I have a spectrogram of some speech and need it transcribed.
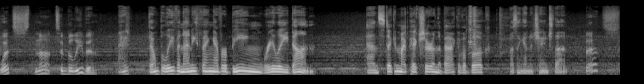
What's not to believe in? I don't believe in anything ever being really done. And sticking my picture in the back of a book wasn't going to change that. That's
